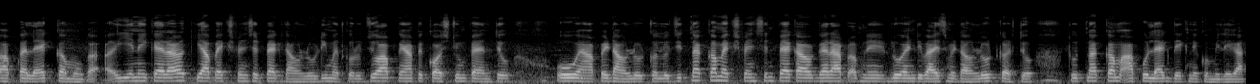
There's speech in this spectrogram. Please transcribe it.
आपका लैग कम होगा। ये नहीं कह रहा कि आप एक्सपेंशन पैक डाउनलोड ही मत करो। जो आप यहाँ पे कॉस्ट्यूम पहनते हो वो यहाँ पे डाउनलोड कर लो। जितना कम एक्सपेंशन पैक अगर आप अपने लो एंड डिवाइस में डाउनलोड करते हो तो उतना कम आपको लैग देखने को मिलेगा।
